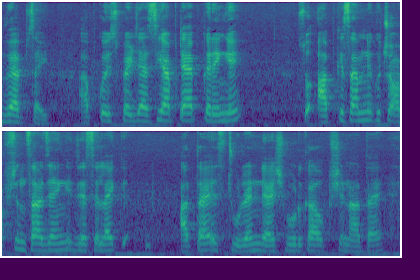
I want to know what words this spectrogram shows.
वेबसाइट आपको इस पर जैसे ही आप टैप करेंगे सो आपके सामने कुछ ऑप्शन आ जाएँगे, जैसे लाइक आता है स्टूडेंट डैशबोर्ड का ऑप्शन आता है।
